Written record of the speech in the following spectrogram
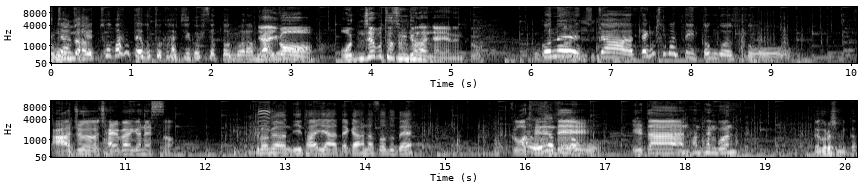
진짜 혼자 개 초반 때부터 가지고 있었던 거란 말이야 야 이거 언제부터 숨겨놨냐 얘는 또 그거는 난 이- 진짜 생 초반 때 있던 거였어 아주 잘 발견했어 그러면 이 다이아 내가 하나 써도 돼? 그거 아, 왜 되는데? 일단 한펜군 왜 그러십니까?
